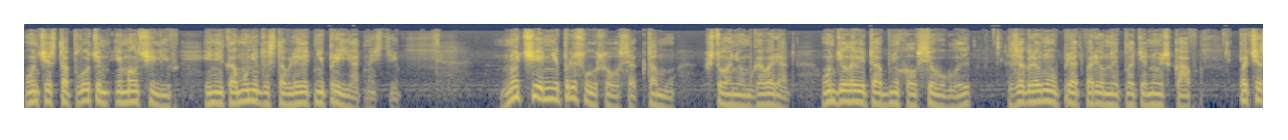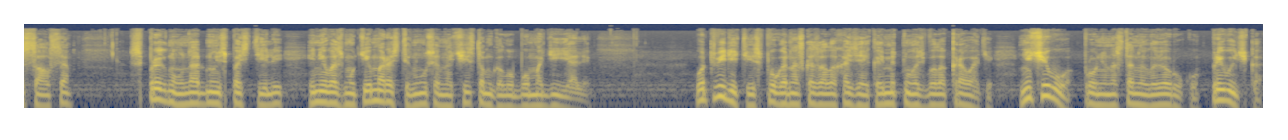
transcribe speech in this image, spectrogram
Он чистоплотен и молчалив, и никому не доставляет неприятностей». Но Чейн не прислушивался к тому, что о нем говорят. Он деловито обнюхал все углы, заглянул в приотворенный платяной шкаф, почесался, спрыгнул на одну из постелей и невозмутимо растянулся на чистом голубом одеяле. «Вот видите», — испуганно сказала хозяйка и метнулась было к кровати. «Ничего», — Пронин остановил ее руку, — «привычка.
